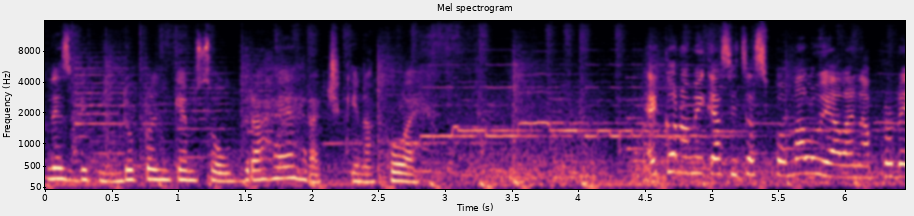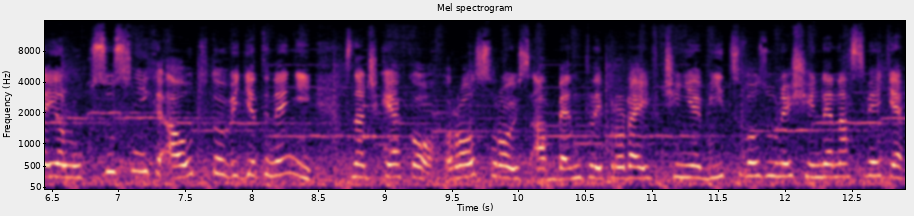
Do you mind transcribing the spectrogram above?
Nezbytným doplňkem jsou drahé hračky na kolech. Ekonomika sice zpomaluje, ale na prodeji luxusních aut to vidět není. Značky jako Rolls-Royce a Bentley prodají v Číně víc vozů než jinde na světě.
